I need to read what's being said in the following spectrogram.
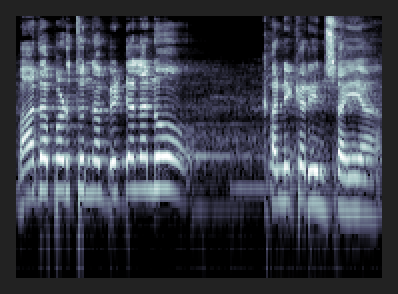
బాధపడుతున్న బిడ్డలను కనికరించయ్యా.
